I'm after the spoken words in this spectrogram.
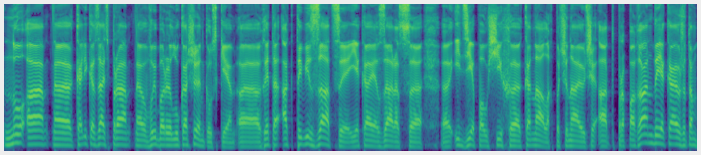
Ну а калі казаць про выборы лукашэнкаўскія гэта актывізацыя якая зараз ідзе па ўсіх каналах пачынаючы ад прапаганды якая уже там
